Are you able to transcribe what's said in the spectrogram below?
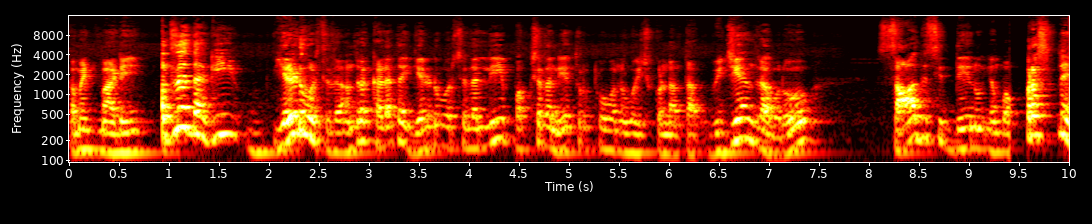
ಕಮೆಂಟ್ ಮಾಡಿ. ಮೊದಲದಾಗಿ ಎರಡು ವರ್ಷದ, ಅಂದ್ರೆ ಕಳೆದ ಎರಡು ವರ್ಷದಲ್ಲಿ ಪಕ್ಷದ ನೇತೃತ್ವವನ್ನು ವಹಿಸಿಕೊಂಡಂತ ವಿಜಯೇಂದ್ರ ಅವರು ಸಾಧಿಸಿದ್ದೇನು ಎಂಬ ಪ್ರಶ್ನೆ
